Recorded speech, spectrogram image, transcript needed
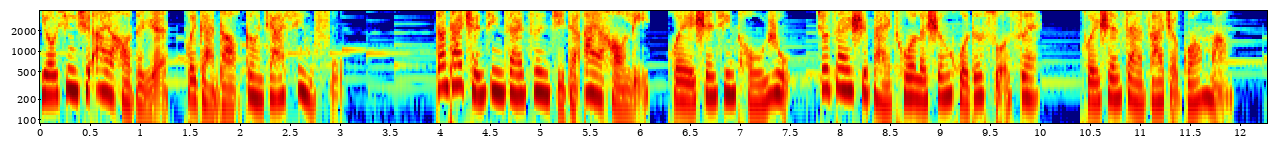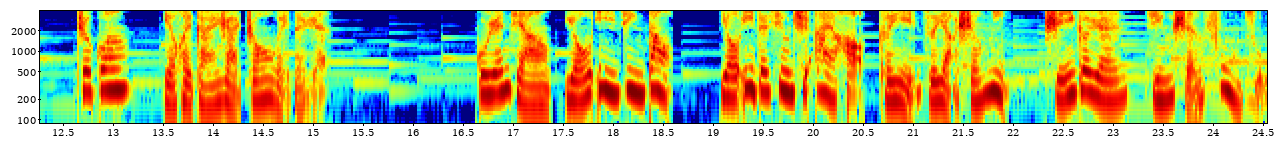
有兴趣爱好的人会感到更加幸福。当他沉浸在自己的爱好里，会身心投入，就暂时摆脱了生活的琐碎，浑身散发着光芒，这光也会感染周围的人。古人讲由易进道，有益的兴趣爱好可以滋养生命，使一个人精神富足。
